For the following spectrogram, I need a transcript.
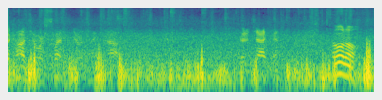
I thought you were sweating. You were taking. Get a jacket. Oh no.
